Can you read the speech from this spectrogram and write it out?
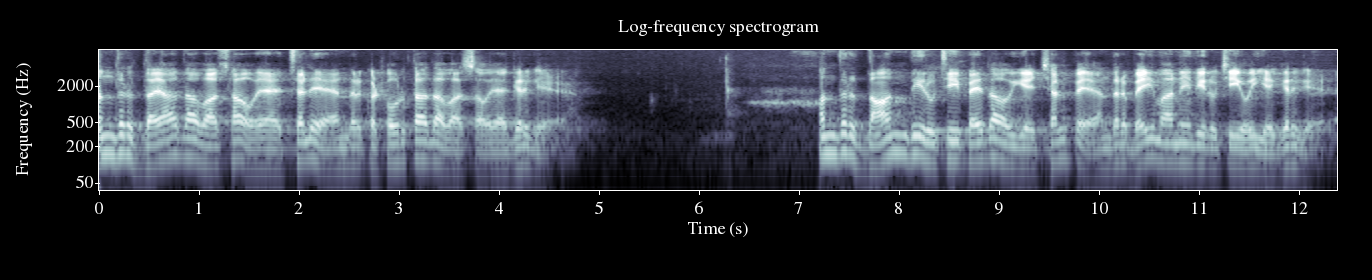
ਅੰਦਰ ਦਇਆ ਦਾ ਵਾਸਾ ਹੋਇਆ ਚਲਿਆ ਅੰਦਰ ਕਠੋਰਤਾ ਦਾ ਵਾਸਾ ਹੋਇਆ ਗਿਰ ਗਿਆ ਅੰਦਰ ਦਾਨ ਦੀ ਰੁਚੀ ਪੈਦਾ ਹੋਈ ਹੈ ਚੱਲ ਪਿਆ ਅੰਦਰ ਬੇਈਮਾਨੀ ਦੀ ਰੁਚੀ ਹੋਈ ਹੈ ਗਿਰ ਗਿਆ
